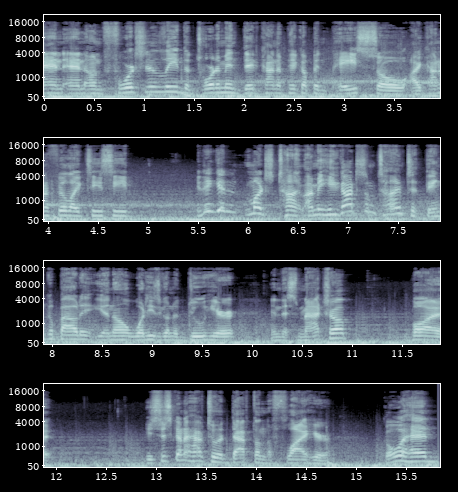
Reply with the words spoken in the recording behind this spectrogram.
and and unfortunately, the tournament did kind of pick up in pace. So I kind of feel like TC, he didn't get much time. I mean, he got some time to think about it. You know what he's gonna do here in this matchup, but he's just gonna have to adapt on the fly here. Go ahead,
